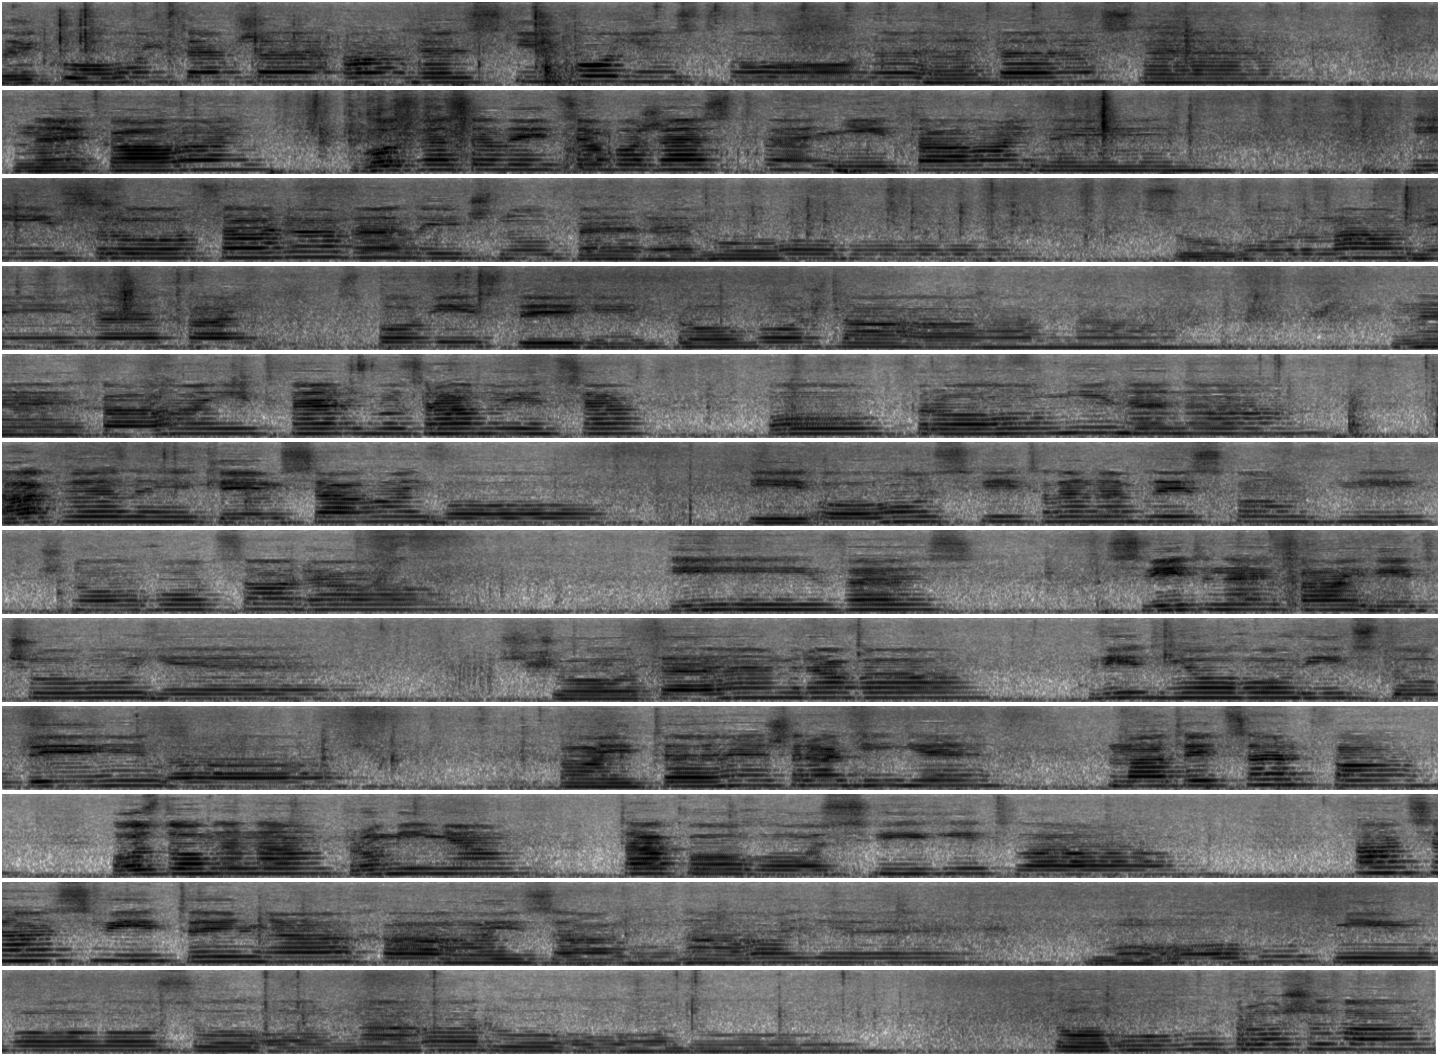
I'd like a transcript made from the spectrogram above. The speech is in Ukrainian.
Ликуйте вже ангельське воїнство небесне, нехай возвеселиться божественні тайни і про царя величну перемогу. Сурмами нехай сповісти сповістить довгождана. Нехай твердь возрадується, опромінена, так великим сяйвом, і освітлене блиском вічного царя, і весь світ нехай відчує, що темрява від нього відступила, хай теж радіє мати церква, оздоблена промінням такого світла, а ця світильня хай залунає могутнім голосом народу. Тому прошу вас,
